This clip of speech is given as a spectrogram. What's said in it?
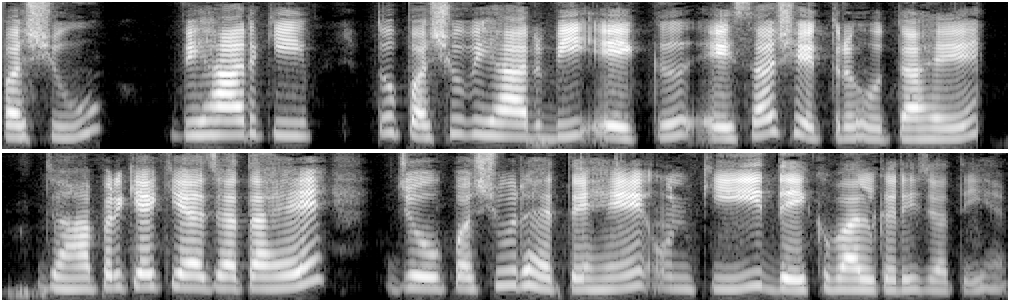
पशु विहार की। तो पशु विहार भी एक ऐसा क्षेत्र होता है, जहाँ पर क्या किया जाता है, जो पशु रहते हैं, उनकी देखभाल करी जाती है।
